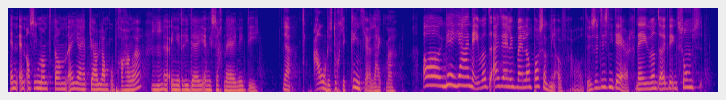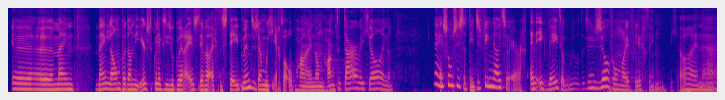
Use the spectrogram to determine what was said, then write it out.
En, en als iemand dan, eh, jij hebt jouw lamp opgehangen mm -hmm. uh, in je 3D en die zegt nee, niet die. Ja. Auw, dat is toch je kindje, lijkt me. Oh nee, ja, nee, want uiteindelijk mijn lamp past ook niet overal. Dus het is niet erg. Nee, want ik denk soms uh, mijn, mijn lampen, dan die eerste collectie is ook wel, wel echt een statement. Dus daar moet je echt wel ophangen en dan hangt het daar, weet je wel. En dan, nee, soms is dat niet. Dus vind ik nooit zo erg. En ik weet ook, bedoel, er zijn zoveel mooie verlichting, weet je wel. En uh,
